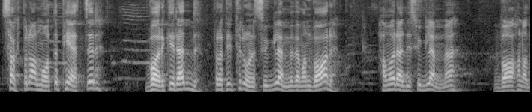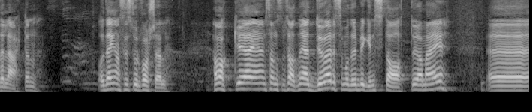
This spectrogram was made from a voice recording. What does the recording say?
sagt på en annen måte Peter var ikke redd for at de troende skulle glemme hvem han var. Han var redd de skulle glemme hva han hadde lært dem. Og det er en ganske stor forskjell. Han var ikke en sånn som sa at når jeg dør, så må dere bygge en statue av meg. Eh,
